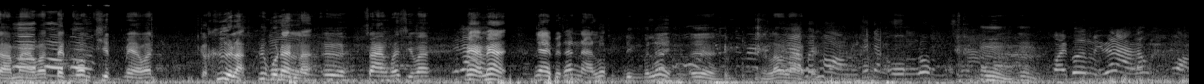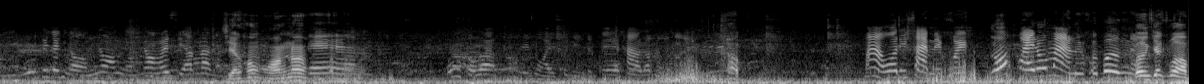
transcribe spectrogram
ดราม่าว่าแต่ความคิดแม่ว่าก็คือล่ะคือผู้นั้นล่ะเออสร้างไผสิว่า แม่แม่ย้ายไปทางหน้ารถดึงไปเลย เออเล่าเวลาลาไป เพิ่นห้องนี่ก็จะองค์ลงสินะอืมอืม คอยเบิ่งนี่เวลาเราห้องนี่ก็จะหยองยองหยองยองให้เสียงนั่นเสียงห้องๆเนาะแม่นโอ้เขาว่าไม่หน่อยคนนี้จะแก้ข้าวแล้วเขาครับ มาออดิชั่นนี่คอยลบไปลบมาเลยคอยเบิ่งนี่เบิ่งจักรอบ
